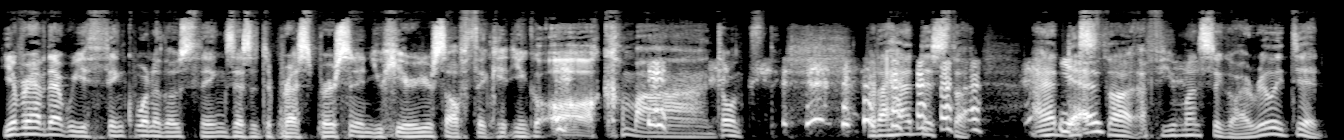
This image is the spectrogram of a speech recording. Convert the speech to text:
You ever have that where you think one of those things as a depressed person and you hear yourself think it and you go, oh, come on, don't. But I had this thought. I had Yes. this thought a few months ago. I really did.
